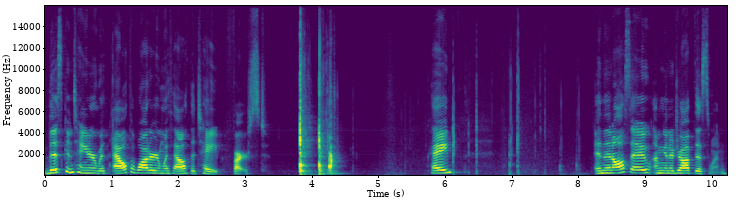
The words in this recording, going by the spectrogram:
this container without the water and without the tape first. okay? And then also, I'm going to drop this one.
